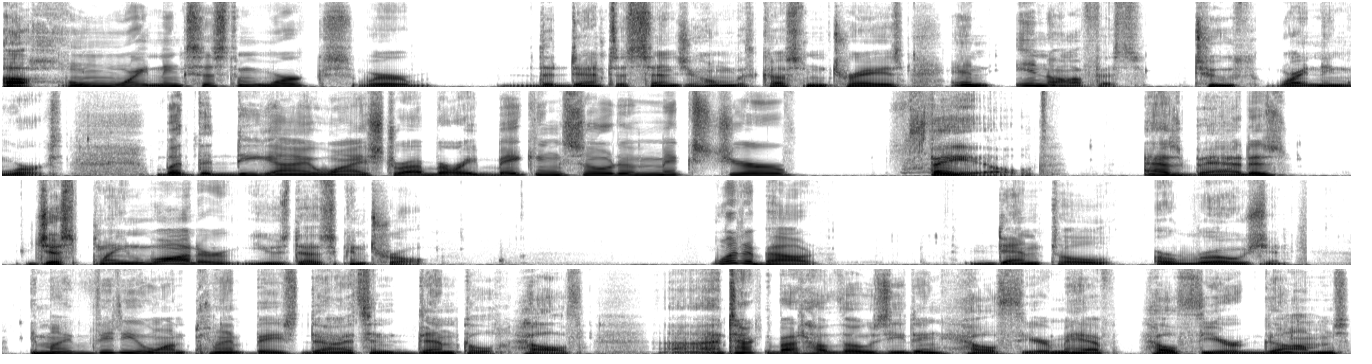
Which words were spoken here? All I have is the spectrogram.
A home whitening system works, where the dentist sends you home with custom trays, and in-office tooth whitening works. But the DIY strawberry baking soda mixture failed, as bad as just plain water used as a control. What about dental erosion. In my video on plant-based diets and dental health, I talked about how those eating healthier may have healthier gums,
